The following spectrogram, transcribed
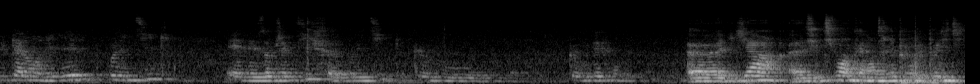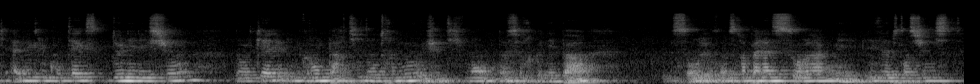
du calendrier politique et des objectifs euh, politiques que vous, que vous défendez. Euh, il y a effectivement un calendrier politique avec le contexte de l'élection dans lequel une grande partie d'entre nous, effectivement, ne se reconnaît pas. On ne sera pas là ce soir-là, mais les abstentionnistes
